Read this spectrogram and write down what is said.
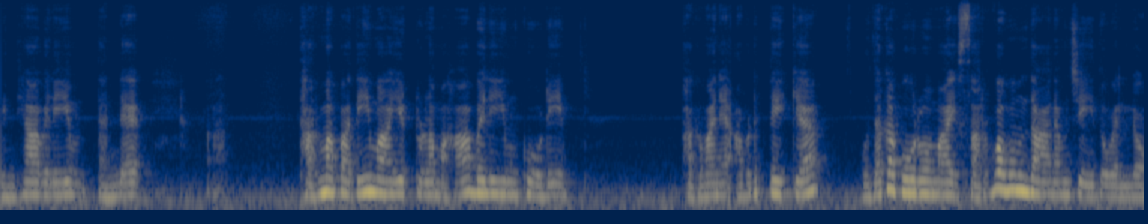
വിന്ധ്യാവലിയും തന്റെ ധർമ്മപതിയുമായിട്ടുള്ള മഹാബലിയും കൂടി ഭഗവാനെ അവിടത്തേക്ക് ഉദകപൂർവമായി സർവവും ദാനം ചെയ്തുവല്ലോ.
